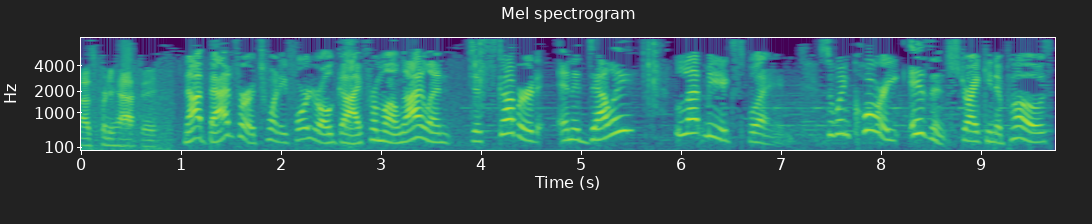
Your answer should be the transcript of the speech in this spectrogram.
I was pretty happy. Not bad for a 24-year-old guy from Long Island, discovered in a deli? Let me explain. So when Cory isn't striking a pose,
